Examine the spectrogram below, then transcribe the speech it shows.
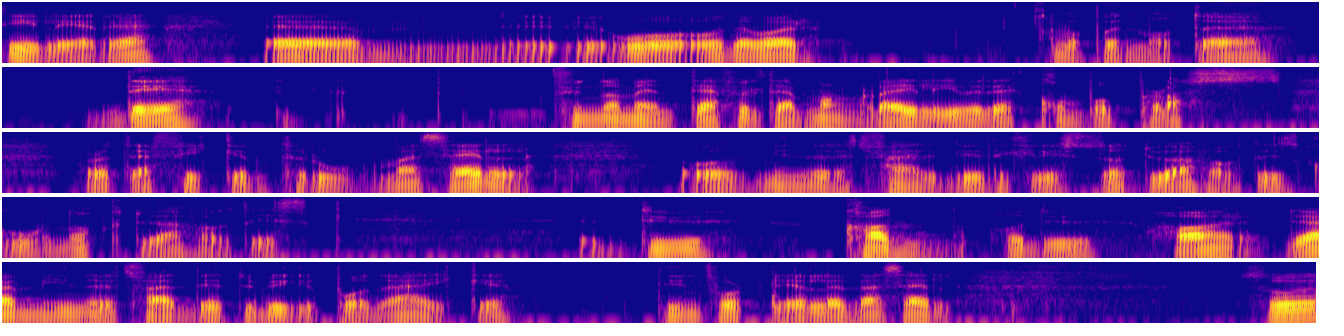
tidligere. Eh, og, og, det var, var, på en måte det fundamentet jeg følte jeg mangla i livet, det kom på plass. For at jeg fikk en tro på meg selv og min rettferdighet i Kristus. At du er faktisk god nok. Du er faktisk Du kan, og du har Du er min rettferdighet du bygger på. Det er ikke din fortid eller deg selv. Så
